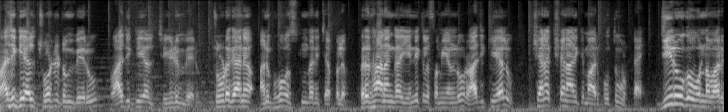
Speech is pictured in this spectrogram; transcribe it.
రాజకీయాలు చూడటం వేరు రాజకీయాలు చేయడం వేరు. చూడగానే అనుభవం వస్తుందని చెప్పలేం. ప్రధానంగా ఎన్నికల సమయంలో రాజకీయాలు క్షణ క్షణానికి మారిపోతూ ఉంటాయి. జీరోగా ఉన్నవారు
